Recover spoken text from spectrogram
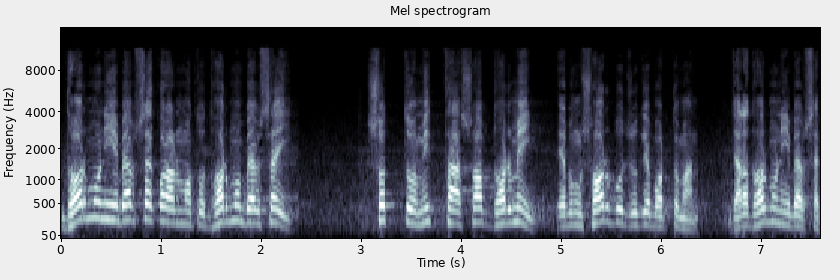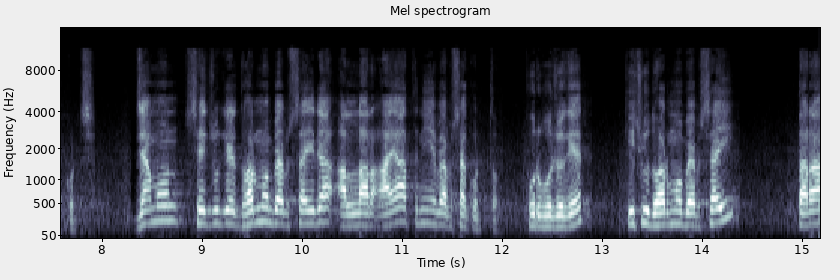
ধর্ম নিয়ে ব্যবসা করার মতো ধর্ম ব্যবসায়ী সত্য, মিথ্যা সব ধর্মেই এবং সর্বযুগে বর্তমান যারা ধর্ম নিয়ে ব্যবসা করছে। যেমন সে যুগের ধর্ম ব্যবসায়ীরা আল্লাহর আয়াত নিয়ে ব্যবসা করত। পূর্ব যুগের কিছু ধর্ম ব্যবসায়ী তারা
